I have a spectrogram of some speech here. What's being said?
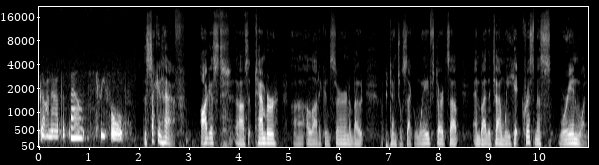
gone up about threefold. The second half, August, uh, September, uh, a lot of concern about a potential second wave starts up, and by the time we hit Christmas, we're in one.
